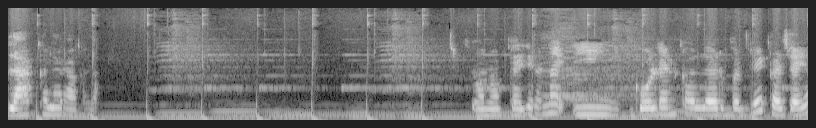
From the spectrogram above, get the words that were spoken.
ಬ್ಲ್ಯಾಕ್ ಕಲರ್ ಆಗಲ್ಲ. ಸೊ ನೋಡ್ತಾ ಇದ್ದೀರಲ್ಲ, ಈ ಗೋಲ್ಡನ್ ಕಲರ್ ಬಂದರೆ ಕಜಾಯ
